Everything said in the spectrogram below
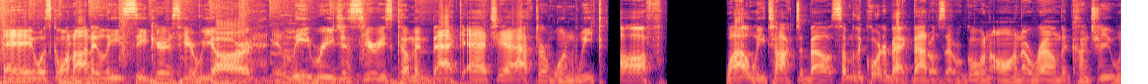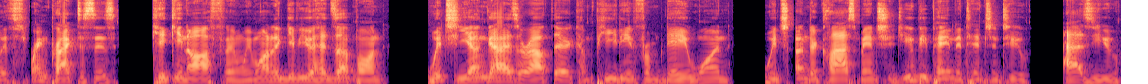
Hey, what's going on, Elite Seekers? Here we are, Elite Region Series coming back at you after one week off. While we talked about some of the quarterback battles that were going on around the country with spring practices kicking off, and we wanted to give you a heads up on which young guys are out there competing from day one, which underclassmen should you be paying attention to as you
